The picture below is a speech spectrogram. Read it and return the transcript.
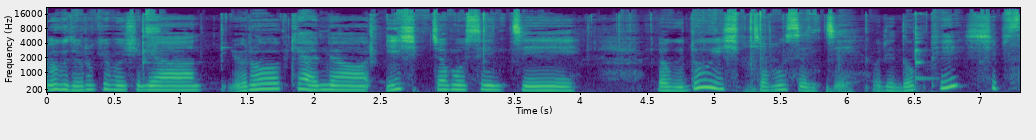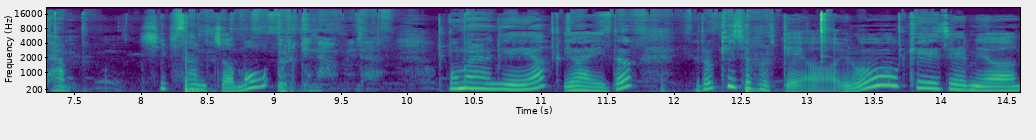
여기도 이렇게 보시면 이렇게 하면 20.5cm 여기도 20.5cm 우리 높이 13 13.5 이렇게 나옵니다. 5만 원이에요? 이 아이도? 이렇게 재볼게요. 이렇게 재면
